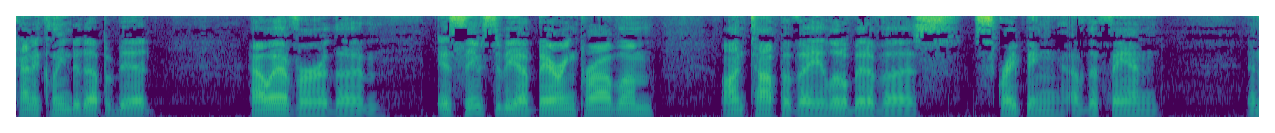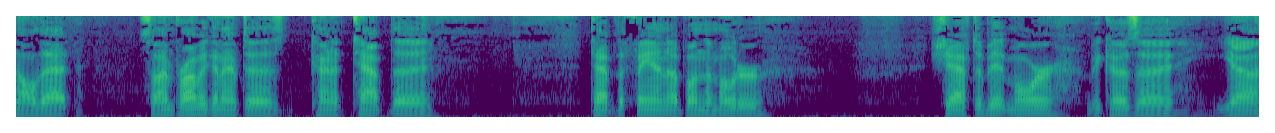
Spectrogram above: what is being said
kind of cleaned it up a bit. However, the it seems to be a bearing problem on top of a little bit of a scraping of the fan and all that. So I'm probably going to have to kind of tap the tap the fan up on the motor shaft a bit more because uh yeah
